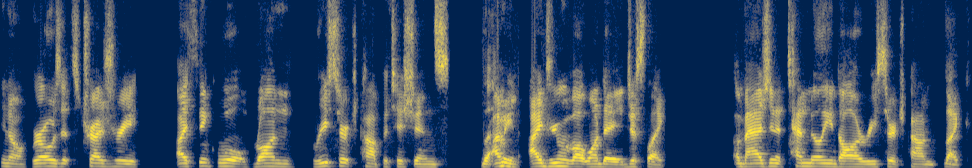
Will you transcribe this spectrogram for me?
you know, grows its treasury, I think we'll run research competitions. I mean, I dream about one day just like imagine a ten million dollar research com like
